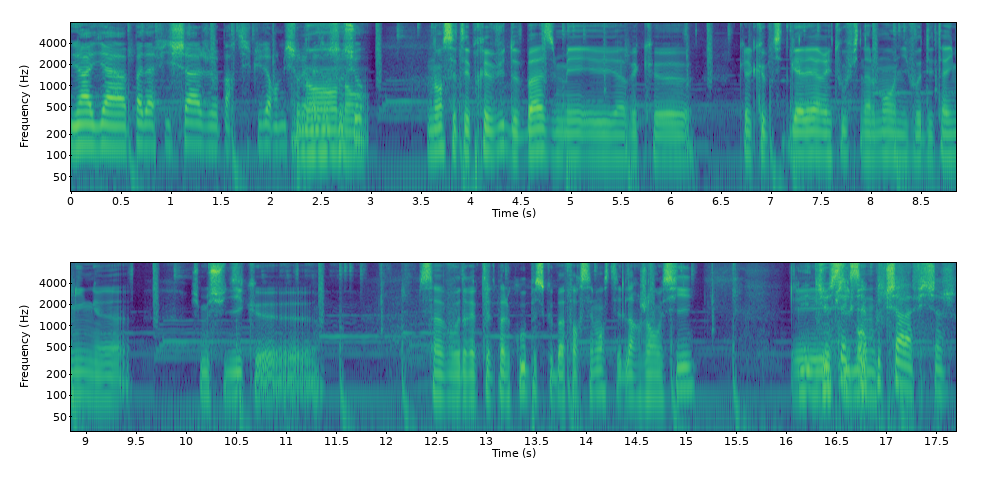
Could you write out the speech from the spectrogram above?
Il n'y a, a pas d'affichage particulier remis sur les non, réseaux sociaux? Non, Non, c'était prévu de base, mais avec euh, quelques petites galères et tout, finalement, au niveau des timings, euh, je me suis dit que ça vaudrait peut-être pas le coup parce que bah, forcément, c'était de l'argent aussi. Et Dieu sait que ça coûte cher l'affichage.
